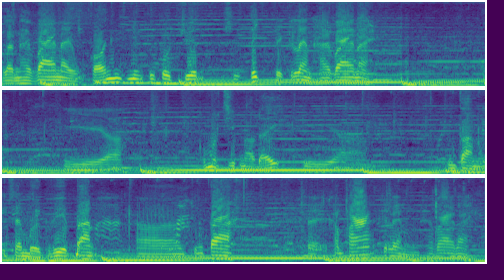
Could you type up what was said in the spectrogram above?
lèn hai vai này cũng có những, những cái câu chuyện sự tích về cái lèn hai vai này. Thì ờ, có một dịp nào đấy thì chúng toàn cũng sẽ mời quý vị bạn à, chúng ta để khám phá cái lèn hai vai này.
